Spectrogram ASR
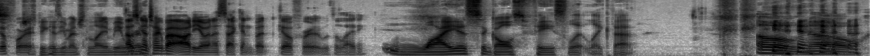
yeah, go for Just it. because you mentioned the lighting being I was gonna talk about audio in a second, but go for it with the lighting. Why is Seagal's face lit like that? Oh no.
